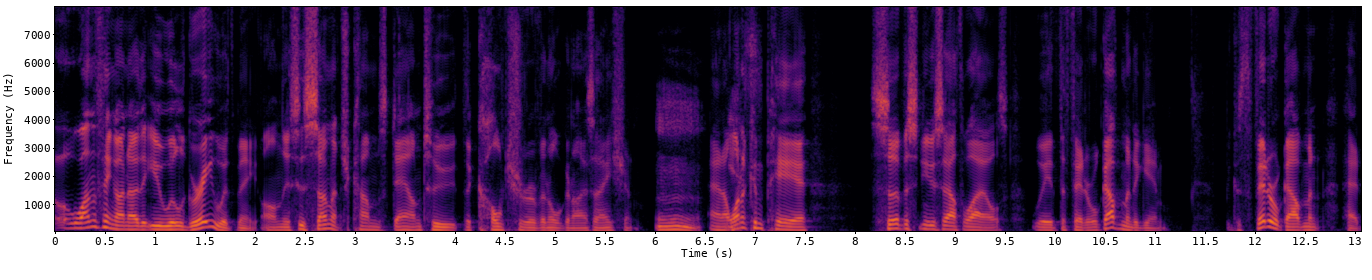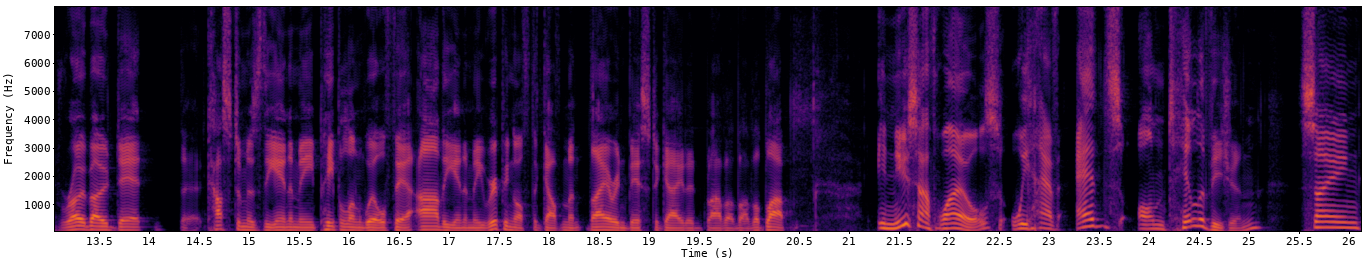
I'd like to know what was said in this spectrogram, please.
One thing I know that you will agree with me on this is so much comes down to the culture of an organisation. Mm, And I want to compare Service New South Wales with the federal government again, because the federal government had robo debt, the customers the enemy, people on welfare are the enemy, ripping off the government, they are investigated, blah, blah, blah, blah, blah. In New South Wales, we have ads on television saying,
